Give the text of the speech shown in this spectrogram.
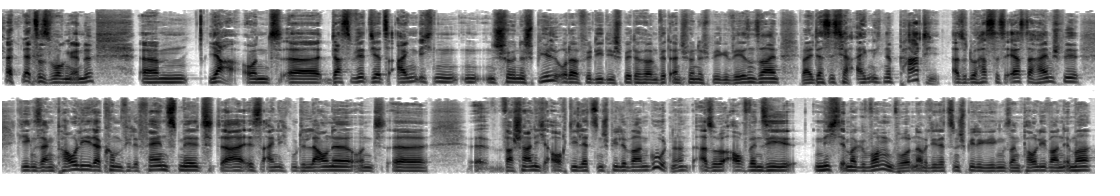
letztes Wochenende. Ähm, ja, und äh, das wird jetzt eigentlich ein, ein schönes Spiel, oder für die, die später hören, wird ein schönes Spiel gewesen sein, weil das ist ja eigentlich eine Party. Also du hast das erste Heimspiel gegen St. Pauli, da kommen viele Fans mit, da ist eigentlich gute Laune und äh, äh, wahrscheinlich auch die letzten Spiele waren gut. Ne? Also auch wenn sie nicht immer gewonnen wurden, aber die letzten Spiele gegen St. Pauli waren immer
